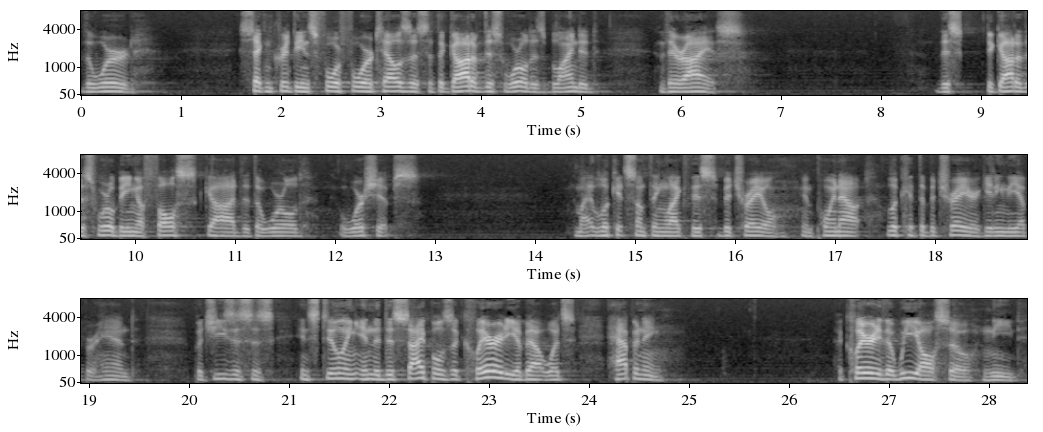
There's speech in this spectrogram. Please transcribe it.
the Word. 2 Corinthians 4 4 tells us that the God of this world has blinded their eyes. This, the God of this world being a false God that the world worships. Might look at something like this betrayal and point out look at the betrayer getting the upper hand. But Jesus is instilling in the disciples a clarity about what's happening, a clarity that we also need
